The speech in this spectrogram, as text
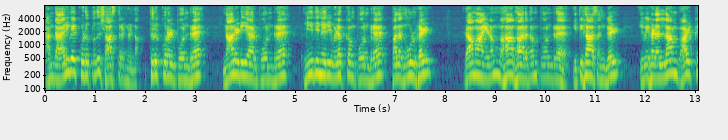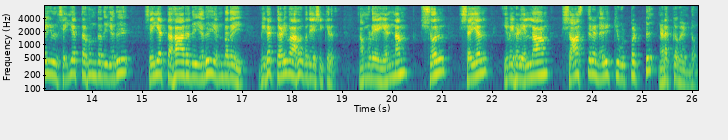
அந்த அறிவை கொடுப்பது சாஸ்திரங்கள் தான். திருக்குறள் போன்ற நாலடியார் போன்ற நீதிநெறி விளக்கம் போன்ற பல நூல்கள் ராமாயணம் மகாபாரதம் போன்ற இத்திகாசங்கள் இவைகளெல்லாம் வாழ்க்கையில் செய்யத்தகுந்தது எது செய்யத்தகாதது எது என்பதை மிக தெளிவாக உபதேசிக்கிறது. நம்முடைய எண்ணம் சொல் செயல் இவைகள் எல்லாம் சாஸ்திர நெறிக்கு உட்பட்டு நடக்க வேண்டும்.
